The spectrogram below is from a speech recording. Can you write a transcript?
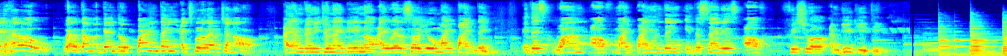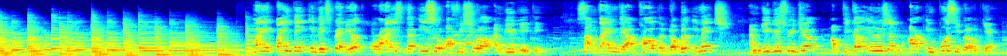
Hello! Welcome again to Painting Explorer channel. I am Deni Junaedi. Now I will show you my painting. It is one of my painting in the series of visual ambiguity. My painting in this period raised the issue of visual ambiguity. Sometimes they are called the double image, ambiguous visual, optical illusion, or impossible object.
